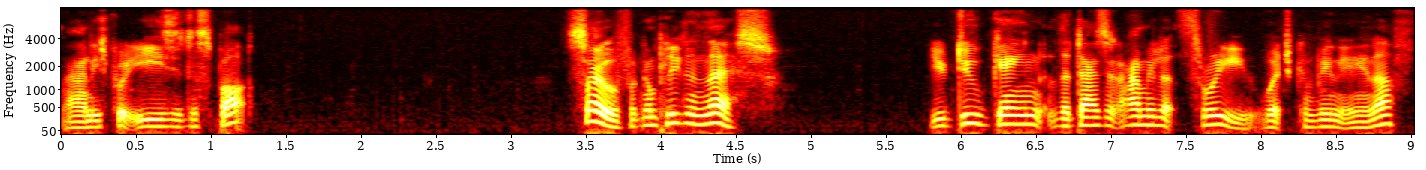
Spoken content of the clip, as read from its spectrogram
And he's pretty easy to spot. So, for completing this, you do gain the Desert Amulet 3, which conveniently enough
